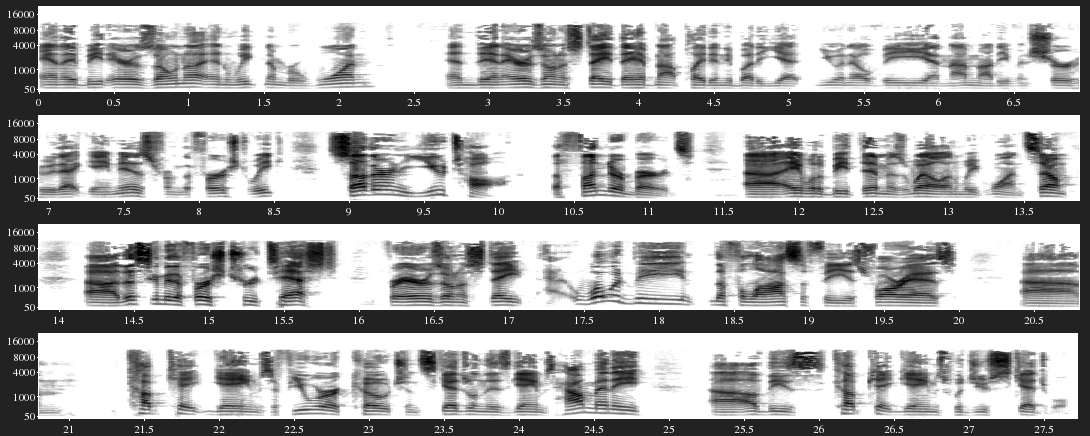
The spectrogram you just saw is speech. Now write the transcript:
and they beat Arizona in week number one. And then Arizona State, they have not played anybody yet. UNLV, and I'm not even sure who that game is from the first week. Southern Utah, the Thunderbirds, uh, able to beat them as well in week one. So uh, this is going to be the first true test for Arizona State. What would be the philosophy as far as um, cupcake games? If you were a coach and scheduling these games, how many uh, of these cupcake games would you schedule?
